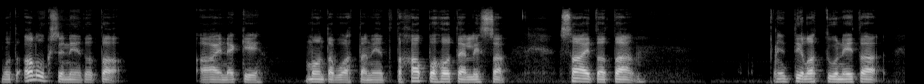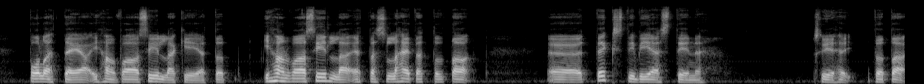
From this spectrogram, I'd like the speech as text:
mutta aluksi niin tota, ainakin monta vuotta niin tota, Habbo Hotellissa sai tota, tilattua niitä poletteja ihan vaan silläkin, että ihan vaan sillä, että sä lähetät tota, ö, tekstiviestin siihen tota,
